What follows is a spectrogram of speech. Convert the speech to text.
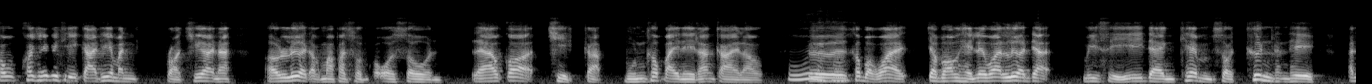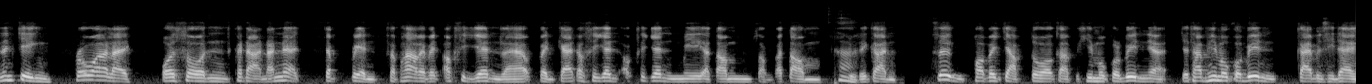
เขาเขาใช้วิธีการที่มันปลอดเชื้อนะ เอาเลือดออกมาผสมกับโอโซน แล้วก็ฉีดกลับหมุนเข้าไปในร่างกายเราโอ้คือเหรอคะเขาบอกว่าจะมองเห็นเลยว่าเลือดเนี่ยมีสีแดงเข้มสดขึ้นทันที อันนั้นจริง เพราะว่าอะไรโอโซนขนาดนั้นเนี่ยจะเปลี่ยนสภาพไปเป็นออกซิเจนแล้วเป็นแก๊สออกซิเจนออกซิเจนมีอะตอมสองอะตอมค่ะอยู่ด้วยกัน ซึ่งพอไปจับตัวกับฮีโมโกลบินเนี่ยจะทำฮีโมโกลบินกลายเป็นสีแดง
